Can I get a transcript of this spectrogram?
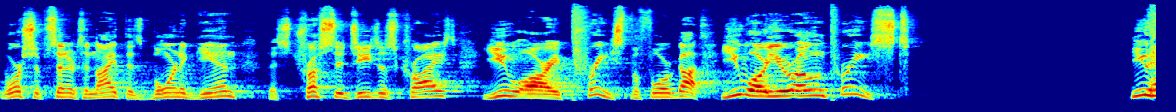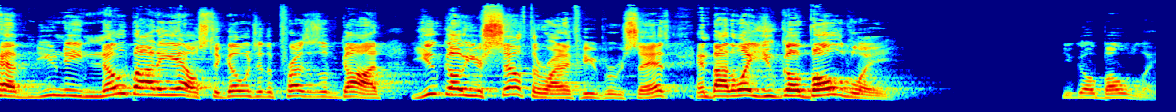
worship center tonight that's born again, that's trusted Jesus Christ, you are a priest before God. You are your own priest. You have, you need nobody else to go into the presence of God. You go yourself, the writer of Hebrews says. And by the way, you go boldly. You go boldly.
